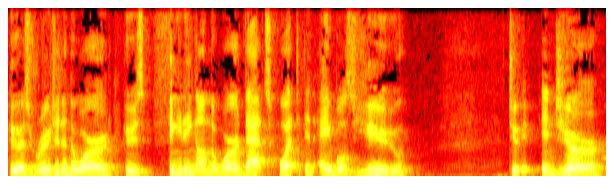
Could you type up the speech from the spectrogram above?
who is rooted in the Word, who's feeding on the Word, that's what enables you to endure,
